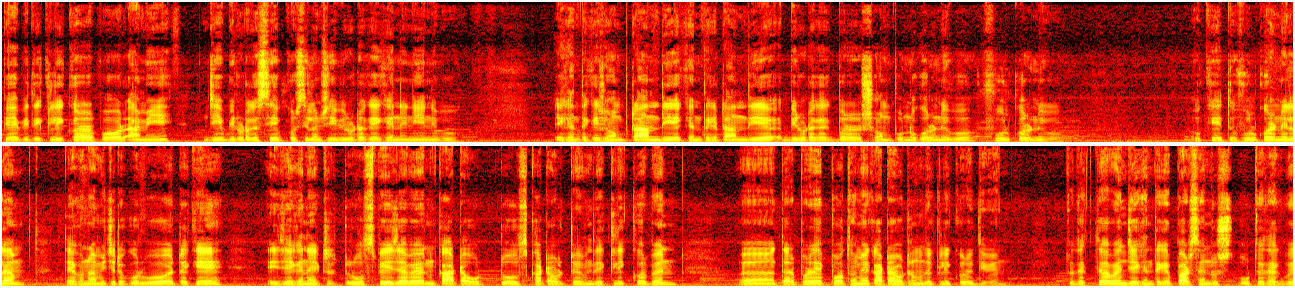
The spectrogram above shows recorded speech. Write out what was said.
পিআইপিতে ক্লিক করার পর আমি যে ভিডিওটাকে সেভ করছিলাম, সেই ভিডিওটাকে এখানে নিয়ে নেব। এখান থেকে টান দিয়ে, এখান থেকে টান দিয়ে ভিডিওটাকে একবার সম্পূর্ণ করে নেব ফুল করে নেব। ওকে তো ফুল করে নিলাম। তো এখন আমি যেটা করব, এটাকে এই যে এখানে একটা টুলস পেয়ে যাবেন কাট আউট টুলস কাট আউটের মধ্যে ক্লিক করবেন। তারপরে প্রথমে কাট আউটের মধ্যে ক্লিক করে দিবেন। তো দেখতে পাবেন যে এখান থেকে পার্সেন্ট উঠতে থাকবে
